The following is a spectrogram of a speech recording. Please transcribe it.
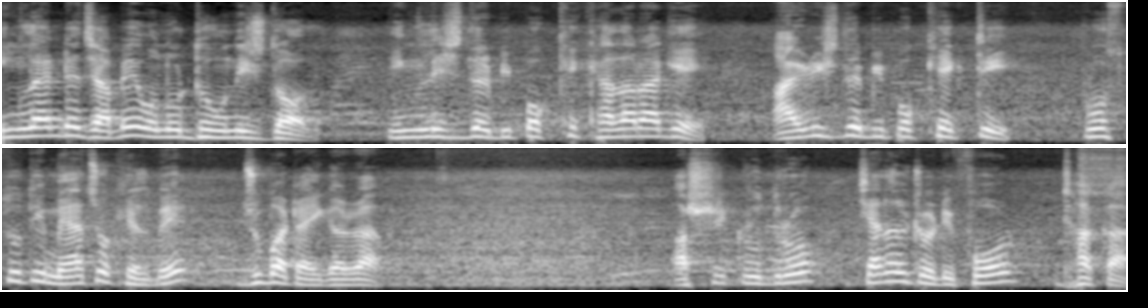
ইংল্যান্ডে যাবে অনূর্ধ্ব উনিশ দল। ইংলিশদের বিপক্ষে খেলার আগে আইরিশদের বিপক্ষে একটি প্রস্তুতি ম্যাচও খেলবে যুবা টাইগাররা। Ashik Rudra channel twenty Dhaka.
